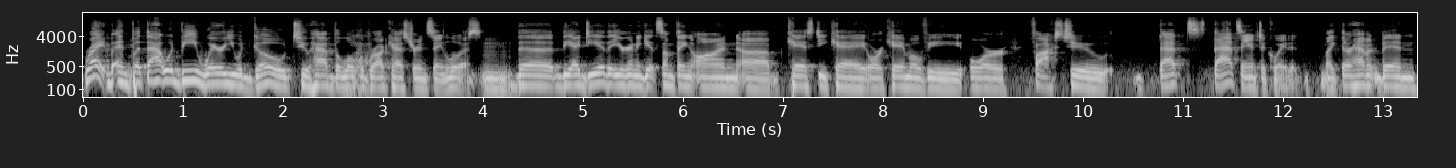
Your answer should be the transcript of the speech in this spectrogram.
Right, and but that would be where you would go to have the local broadcaster in St. Louis. Mm. The the idea that you're going to get something on uh, KSDK or KMOV or Fox Two, that's that's antiquated. Like there haven't been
